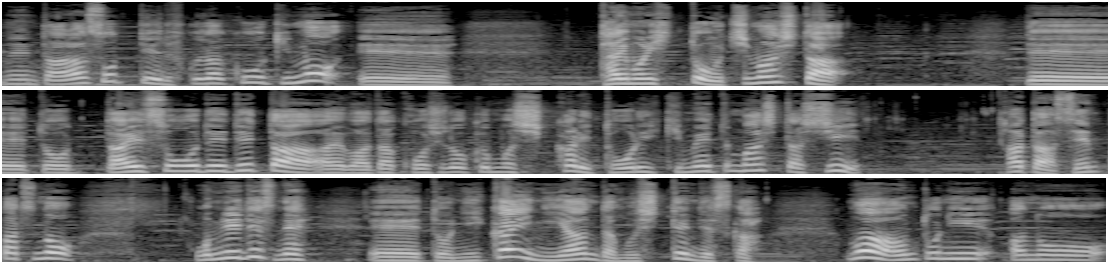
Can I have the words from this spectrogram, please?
年と争っている福田幸輝も、えー、タイムリーヒットを打ちました。で、えっと、ダイソーで出た和田幸四郎君もしっかり通り決めてましたし、あとは先発のお峰ですね。えっ、と、2回2安打無失点ですか。まあ、本当に、あの、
